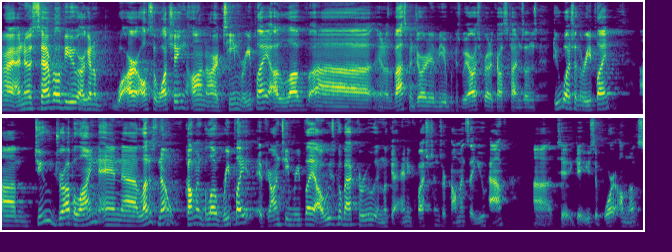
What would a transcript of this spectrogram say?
All right. I know several of you are to are also watching on our team replay. I love uh, you know the vast majority of you because we are spread across time zones. Do watch on the replay um, do drop a line and uh, let us know. Comment below replay. If you're on Team Replay, I always go back through and look at any questions or comments that you have uh, to get you support on those.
